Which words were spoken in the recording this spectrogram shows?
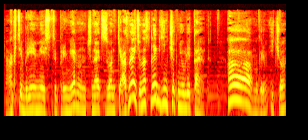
октябре месяце примерно начинаются звонки. А знаете, у нас лебеди ничего не улетают. А, мы говорим, и что?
